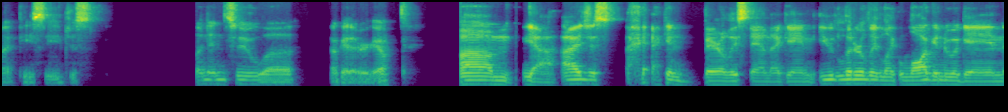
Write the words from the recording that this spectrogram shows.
my PC just went into. uh Okay, there we go. Um, yeah, I just I can barely stand that game. You literally like log into a game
